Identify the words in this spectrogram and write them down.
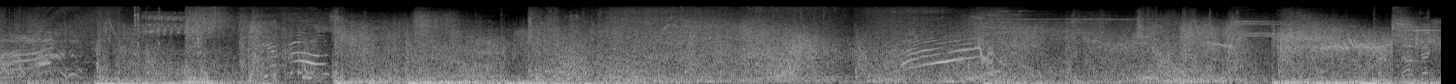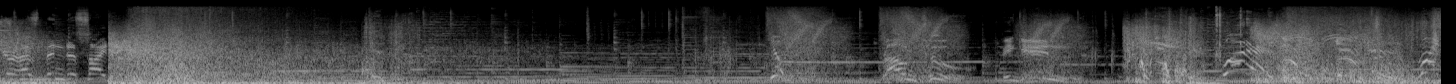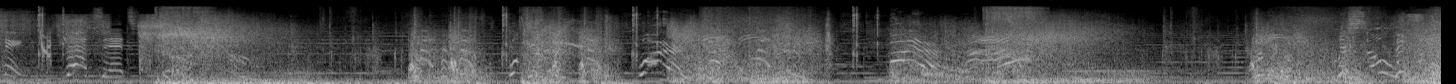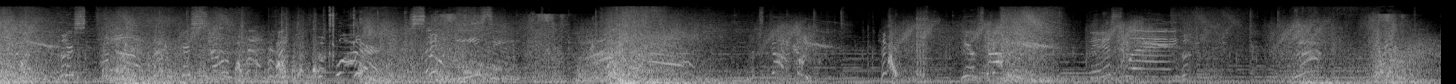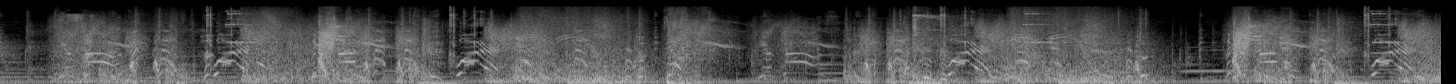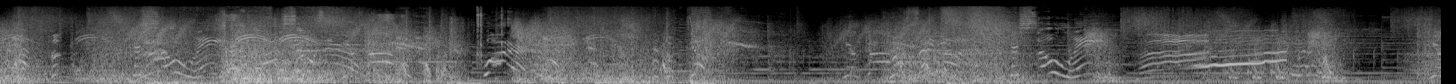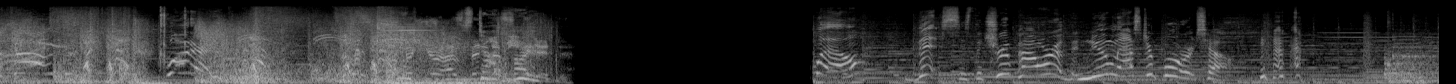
been decided. Round two. Begin. Water! Lightning! That's it! Here comes! Decided. Well, this is the true power of the new Master Boruto.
